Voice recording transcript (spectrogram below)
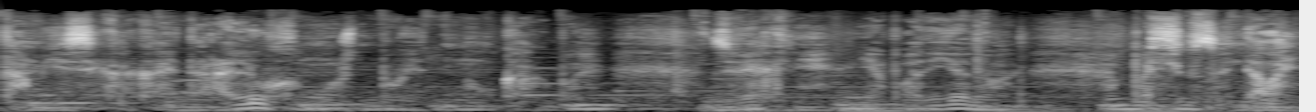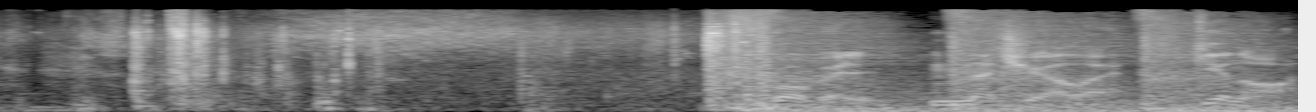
там если какая-то ролюха, может, будет, подъеду. Спасибо, Сань, давай. Гоголь. Начало. Кино.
